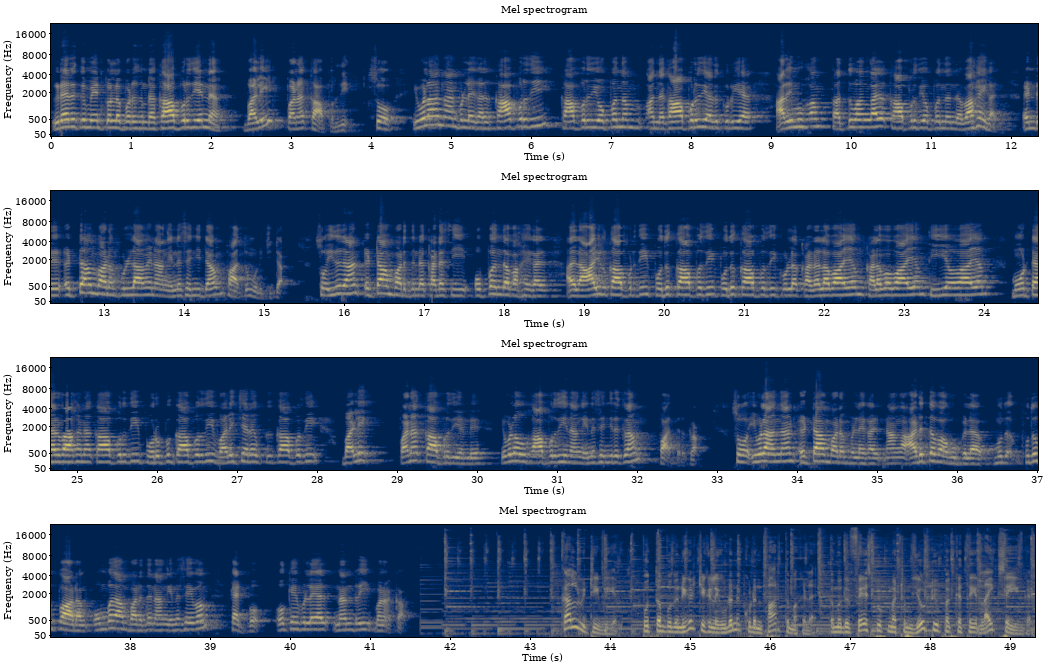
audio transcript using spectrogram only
இடருக்கு மேற்கொள்ளப்படுகின்ற காப்புறுதி என்ன? வழி பண காப்புறுதி. ஸோ இவ்வளவு தான் பிள்ளைகள். காப்புறுதி காப்புறுதி ஒப்பந்தம் அந்த காப்புறுதி அதுக்குரிய அறிமுகம் தத்துவங்கள் காப்புறுதி ஒப்பந்தம் இந்த வகைகள். ரெண்டு எட்டாம் பாடம் ஃபுல்லாகவே நாங்கள் என்ன செஞ்சிட்டோம்? பார்த்து முடிச்சிட்டோம். ஸோ இதுதான் எட்டாம் பாடத்தின் கடைசி ஒப்பந்த வகைகள். அதில் ஆயுள் காப்புறுதி பொது காப்புறுதி பொது காப்புறுதிக்குள்ள கடலவாயம் களவபாயம் தீயவாயம் மோட்டார் வாகன காப்புறுதி பொறுப்பு காப்புறுதி வழிச்சரக்கு காப்புறுதி வழி பண காப்புறுதி என்று இவ்வளவு காப்புறுதி நாங்க என்ன செஞ்சிருக்கிறோம்? பார்த்திருக்கிறோம். ஸோ இவ்வளோ தான் எட்டாம் பாடம் பிள்ளைகள். நாங்கள் அடுத்த வகுப்புல முத புது பாடம் ஒன்பதாம் பாடத்தை நாங்கள் என்ன செய்வோம்? கேட்போம். ஓகே பிள்ளைகள். நன்றி. வணக்கம். கல்வி டிவியில் புத்தம்புது நிகழ்ச்சிகளை உடனுக்குடன் பார்த்து மகிழ எமது ஃபேஸ்புக் மற்றும் யூடியூப் பக்கத்தை லைக் செய்யுங்கள்.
